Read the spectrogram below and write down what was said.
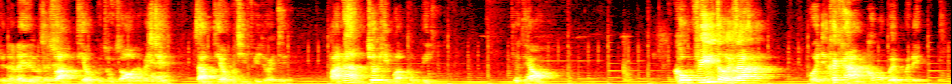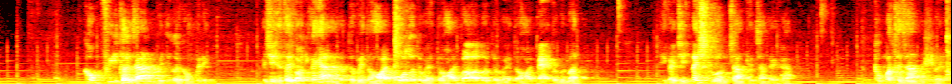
nên ở đây nó sẽ giảm thiểu cái rủi ro cho các anh chị, giảm thiểu cái chi phí cho các anh chị. Bán hàng trước khi mở công ty. Tiếp theo, không phí thời gian với những khách hàng không có quyền quyết định. Không phí thời gian với những người không quyết định thì chị sẽ thấy có những khách hàng là tôi về tôi hỏi bố tôi tôi về tôi hỏi vợ tôi tôi về tôi hỏi mẹ tôi, vân vân. Thì các anh chị next luôn sang chuyển sang người khác. Không mất thời gian với những người đó.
